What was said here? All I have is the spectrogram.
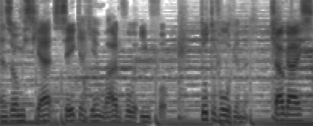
en zo mist jij zeker geen waardevolle info. Tot de volgende. Ciao guys!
